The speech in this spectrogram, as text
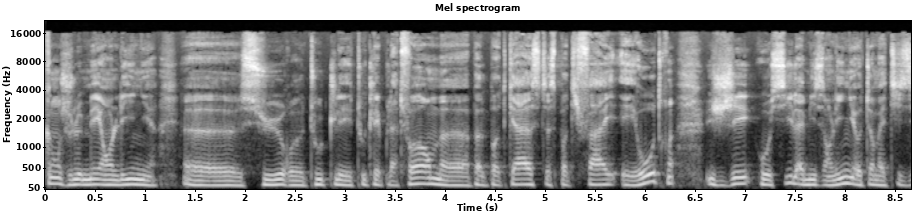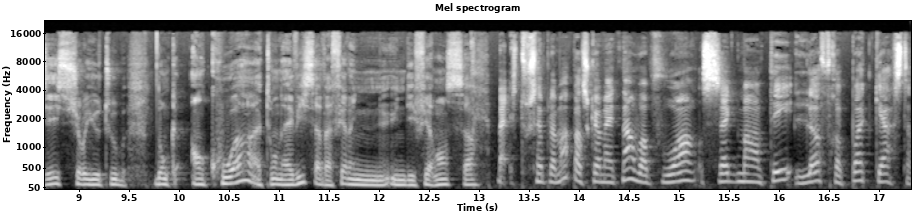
Quand je le mets en ligne sur euh, toutes les toutes les plateformes, euh, Apple Podcast, Spotify et autres. J'ai aussi la mise en ligne automatisée sur YouTube. Donc, en quoi, à ton avis, ça va faire une, une différence ça? Ben, Tout simplement parce que maintenant, on va pouvoir segmenter l'offre podcast.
